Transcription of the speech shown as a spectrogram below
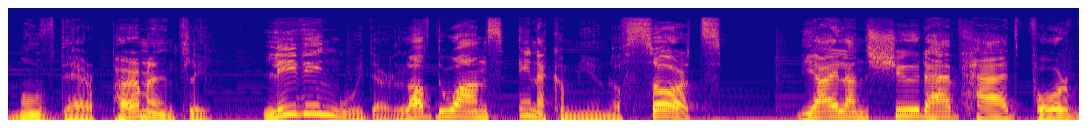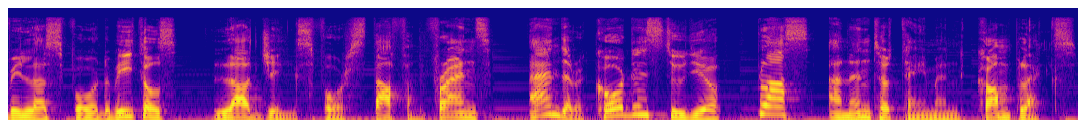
move there permanently, living with their loved ones in a commune of sorts the island should have had four villas for the Beatles, lodgings for staff and friends, and a recording studio, plus an entertainment complex.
